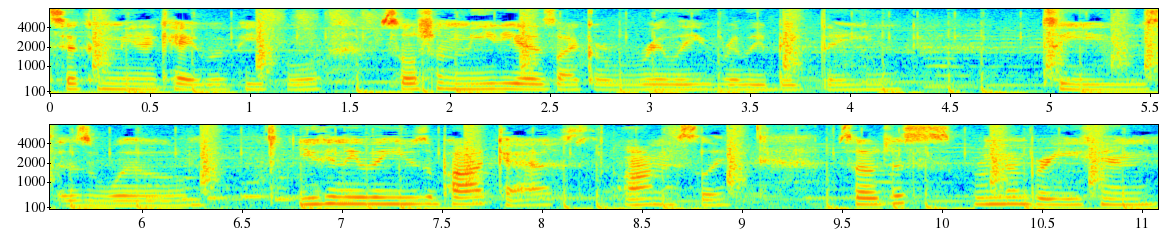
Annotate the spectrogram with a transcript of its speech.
to communicate with people. Social media is like a really, really big thing to use as well. You can even use a podcast, honestly. So just remember you can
